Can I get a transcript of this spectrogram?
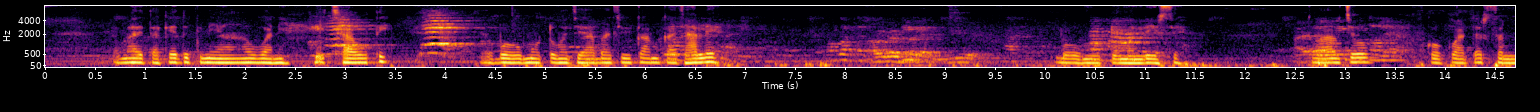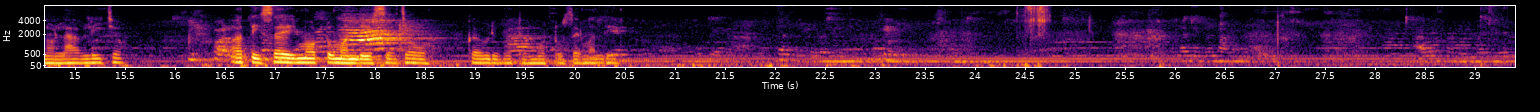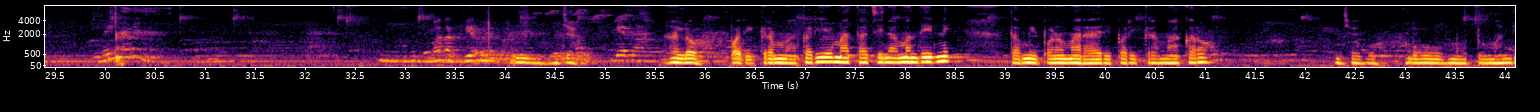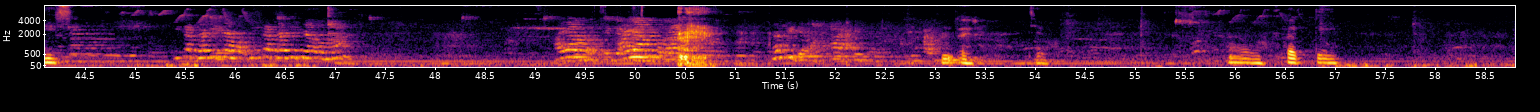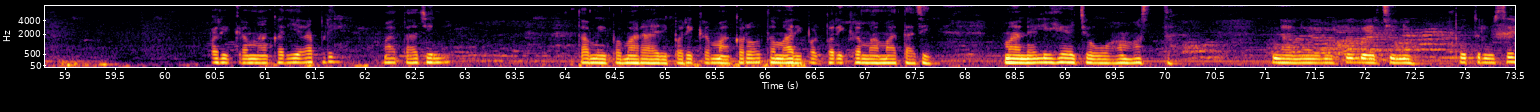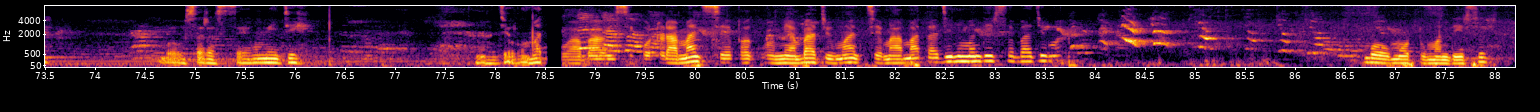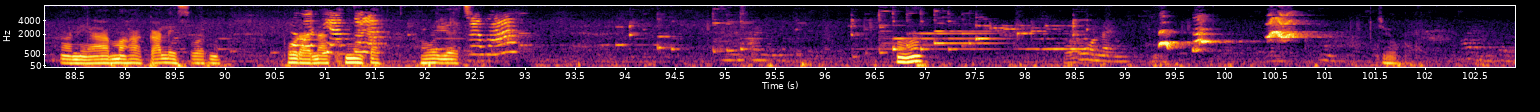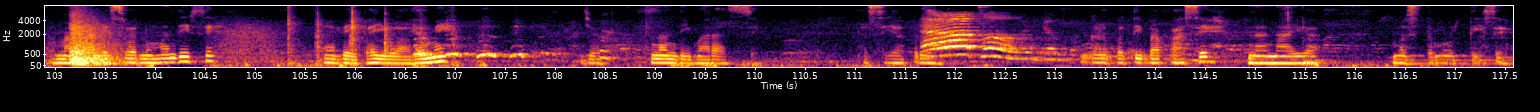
મારી ત્યાં કેદુકની આવવાની ઈચ્છા હતી બહુ મોટું હજી આ બાજુ કામકાજ હાલે. બહુ મોટું મંદિર છે. તો આવજો કોકવાર દર્શનનો લાભ લીજો. અતિશય મોટું મંદિર છે, જુઓ, કેવડું બધું મોટું છે મંદિર. હાલો, પરિક્રમા કરીએ માતાજીના મંદિરની. તમે પણ અમારા હારી પરિક્રમા કરો. જો બહુ મોટું મંદિર છે. અંદર પરિક્રમા કરીએ આપણી માતાજીની. તમે પણ મારા હારી પરિક્રમા કરો. તમારી પણ પરિક્રમા માતાજી માનેલી હે. જો આ મસ્ત નાનું એવું કુબેરજીનું પુતરું છે. બહુ સરસ છે અમીજી જો આ બાવીસી કોટડામાં જ છે, ભગવાનની બાજુમાં જ છે. મા માતાજીનું મંદિર છે બાજુમાં. બહુ મોટું મંદિર છે. અને આ મહાકાલેશ્વરનું ભોળાનાથનું હોય જ. હમ. જો મહાકાલેશ્વરનું મંદિર છે. બે ભાઈઓ આ રમે. જો, નંદી મહારાજ છે. પછી આપણે ગણપતિ બાપા છે. નાના એવા મસ્ત મૂર્તિ છે.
